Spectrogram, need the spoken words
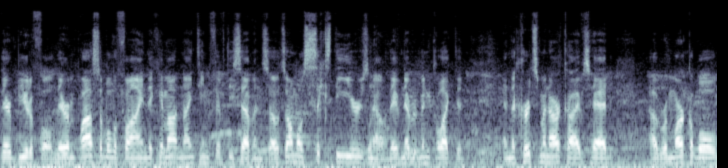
they're beautiful. They're impossible to find. They came out in 1957, so it's almost 60 years wow. now. They've never been collected, and the Kurtzman Archives had a remarkable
